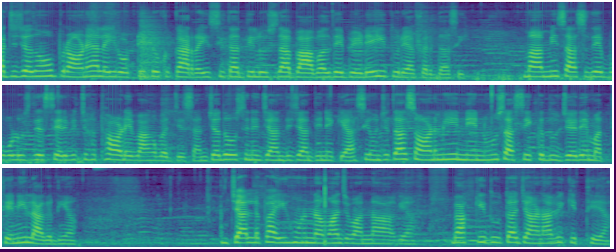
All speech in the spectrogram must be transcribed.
ਅੱਜ ਜਦੋਂ ਉਹ ਪ੍ਰਾਹੁਣਿਆਂ ਲਈ ਰੋਟੀ ਟੁੱਕ ਕਰ ਰਹੀ ਸੀ ਤਾਂ ਦਿਲ ਉਸਦਾ ਬਾਬਲ ਦੇ ਬੇੜੇ ਹੀ ਤੁਰਿਆ ਫਿਰਦਾ ਸੀ। ਮਾਮੀ ਸੱਸ ਦੇ ਬੋਲ ਉਸਦੇ ਸਿਰ ਵਿੱਚ ਹਥੌੜੇ ਵਾਂਗ ਵੱਜੇ ਸਨ। ਜਦੋਂ ਉਸਨੇ ਜਾਂਦੀ ਜਾਂਦੀ ਨੇ ਕਿਹਾ ਸੀ ਉਂਝ ਤਾਂ ਸੌਣ ਮਹੀਨੇ ਨੂੰ ਸੱਸ ਇੱਕ ਦੂਜੇ ਦੇ ਮੱਥੇ ਨਹੀਂ ਲੱਗਦੀਆਂ। ਚੱਲ ਭਾਈ, ਹੁਣ ਨਵਾਂ ਜਵਾਨਾ ਆ ਗਿਆ। ਬਾਕੀ ਤੂੰ ਤਾਂ ਜਾਣਾ ਵੀ ਕਿੱਥੇ ਆ?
